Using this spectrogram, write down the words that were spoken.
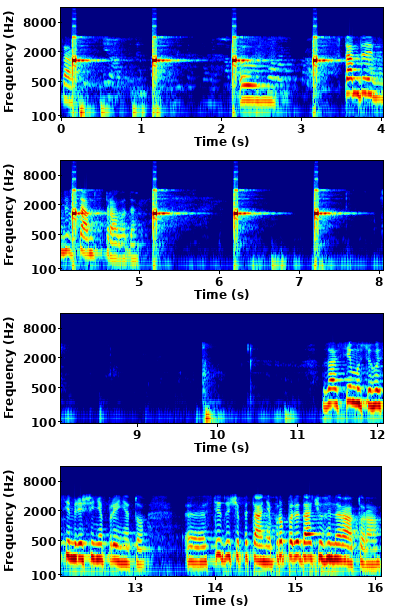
Так. Е, Там, де там справа, да. За сім, усього сім рішення прийнято. Е, питання про передачу генератора.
